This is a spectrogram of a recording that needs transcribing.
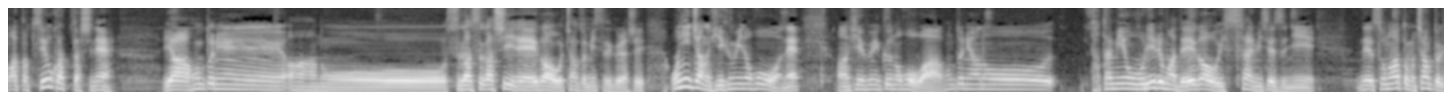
また強かったしね、いや本当に、あのすがすがしいね、笑顔をちゃんと見せてくれたし、お兄ちゃんのひふみの方はね、あひふみくんの方は、本当にあのー、畳を降りるまで笑顔を一切見せずに、で、その後もちゃんと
